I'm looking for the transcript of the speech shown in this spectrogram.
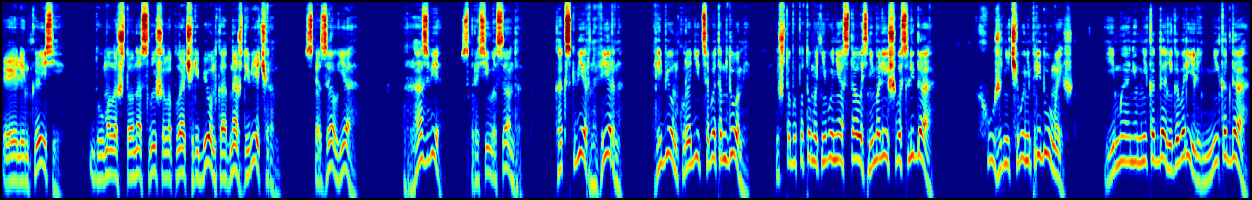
Эйлин Кейси думала, что она слышала плач ребенка однажды вечером, сказал я. Разве? спросила Сандра. Как скверно, верно? Ребенку родиться в этом доме, и чтобы потом от него не осталось ни малейшего следа. Хуже ничего не придумаешь. И мы о нем никогда не говорили, никогда.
